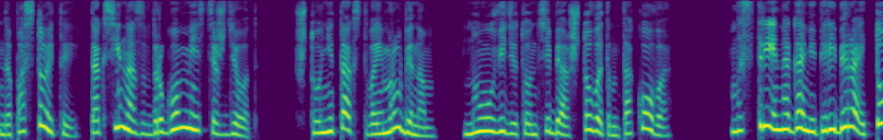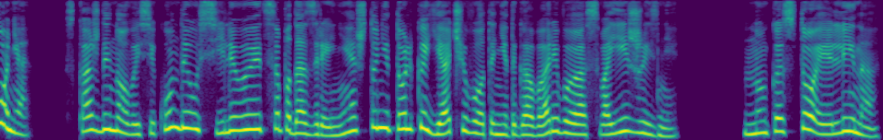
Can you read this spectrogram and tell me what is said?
Да постой ты, такси нас в другом месте ждет. Что не так с твоим Рубином? Но увидит он тебя, что в этом такого? Быстрее ногами перебирай, Тоня!» С каждой новой секундой усиливается подозрение, что не только я чего-то не договариваю о своей жизни. «Ну-ка стой, Элина!»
